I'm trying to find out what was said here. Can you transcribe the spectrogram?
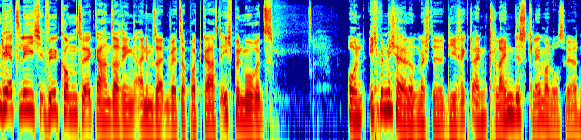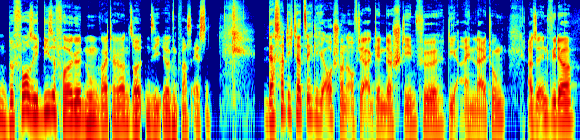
und herzlich willkommen zu Ecke Hansaring, einem Seitenwälzer Podcast. Ich bin Moritz. Und ich bin Michael und möchte direkt einen kleinen Disclaimer loswerden. Bevor Sie diese Folge nun weiterhören, sollten Sie irgendwas essen. Das hatte ich tatsächlich auch schon auf der Agenda stehen für die Einleitung. Also entweder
